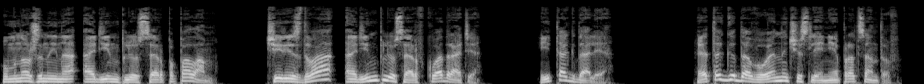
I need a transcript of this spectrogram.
умноженный на 1 плюс r пополам, через 2 – 1 плюс r в квадрате и так далее. Это годовое начисление процентов.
